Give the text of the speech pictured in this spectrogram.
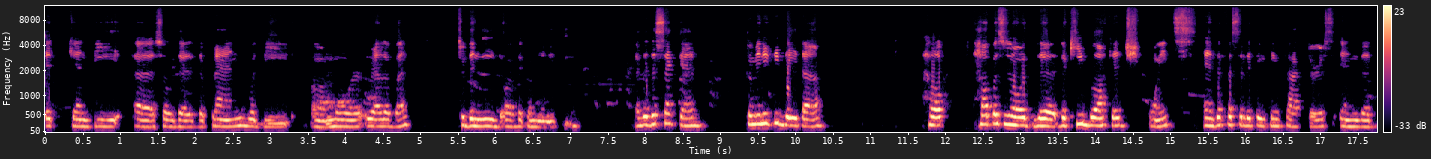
it can be, uh, so the, the plan would be uh, more relevant to the need of the community. And then the second, community data help help us know the, the key blockage points and the facilitating factors in the,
